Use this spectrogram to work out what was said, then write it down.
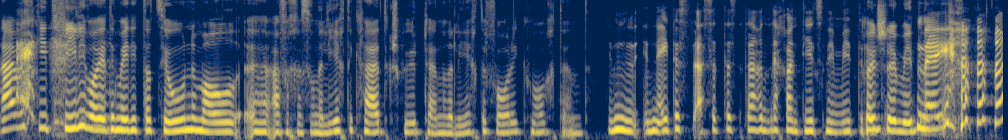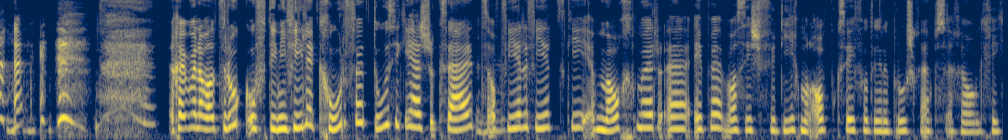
Nein, es gibt viele, die in der Meditation mal äh, einfach so eine Leichtigkeit gespürt haben oder eine Lichterfahrung gemacht haben. Nein, das, also das, da, da könnt ihr jetzt nicht mitreden. Könntest du nicht mitreden? Nein. Kommen wir nochmal zurück auf deine vielen Kurven. Tausende hast du gesagt, ab 44 macht man äh, eben. Was ist für dich mal abgesehen von dieser Brustkrebserkrankung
